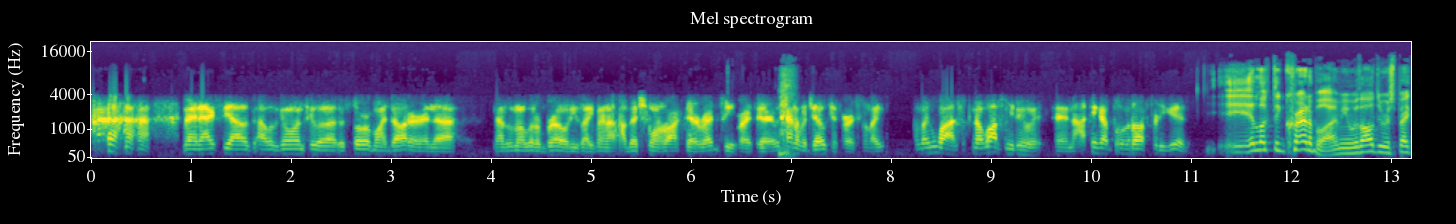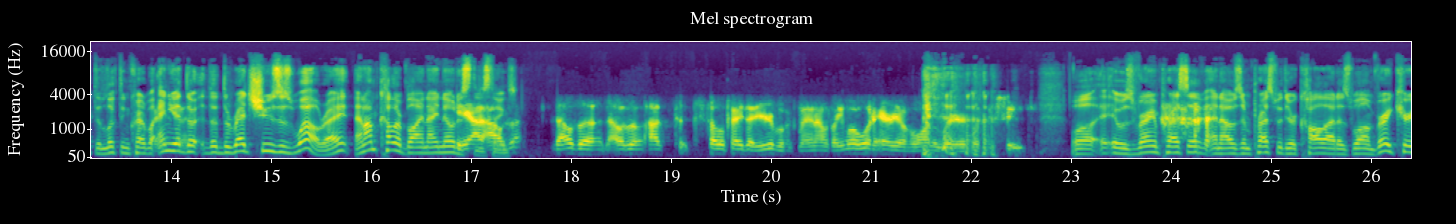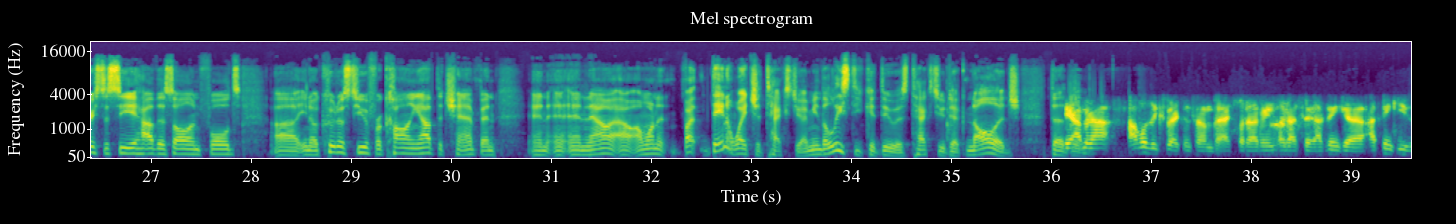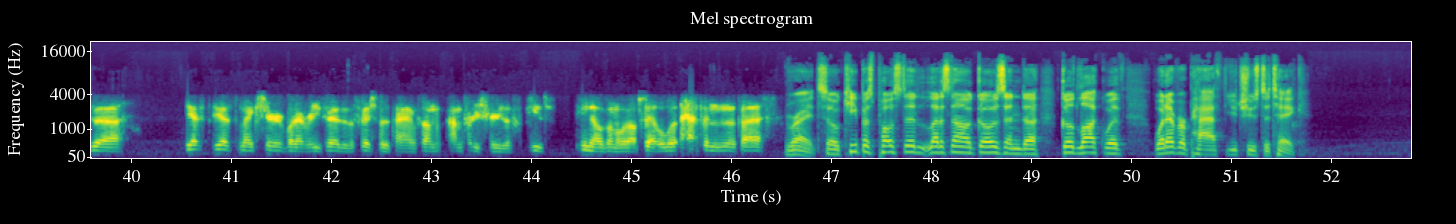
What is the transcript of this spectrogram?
man, actually, I was I was going to uh, the store with my daughter, and uh, and I was with my little bro. He's like, man, I, I bet you want to rock that red suit right there. It was kind of a joke at first. I'm like, I'm like, watch, no, watch me do it, and I think I pulled it off pretty good. It looked incredible. I mean, with all due respect, it looked incredible. And you had the, the, the red shoes as well, right? And I'm colorblind. I noticed yeah, these I things. That was a that was a I t- stole a page out of your book, man. I was like, well, what area of Hawaii wear with the suit? Well, it was very impressive, and I was impressed with your call out as well. I'm very curious to see how this all unfolds. Uh, you know, kudos to you for calling out the champ, and and and, now I, I want to. But Dana White should text you. I mean, the least he could do is text you to acknowledge the. Yeah, the- I mean, I, I was expecting something back, but I mean, like I said, I think uh, I think he's uh, he has, he has to make sure whatever he says is official at the time. So I'm I'm pretty sure he's he's he knows I'm a little upset with what happened in the past. right. So keep us posted. Let us know how it goes, and uh, good luck with whatever path you choose to take.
